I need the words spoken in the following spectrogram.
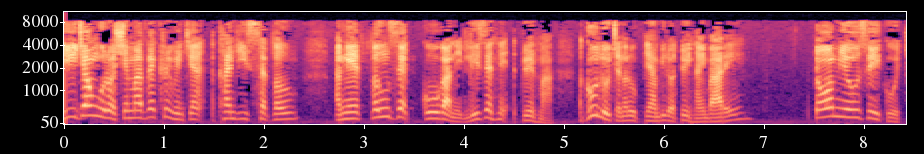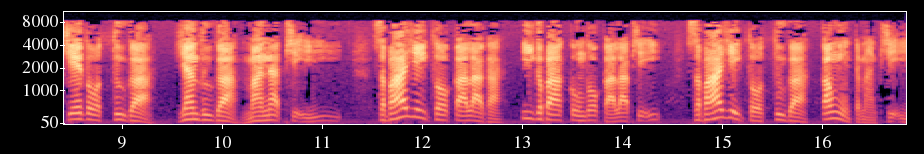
ဒီအကြောင်းကိုတော့ရှင်မသက်ခရစ်ဝင်ကျမ်းအခန်းကြီး73အငယ်36ကနေ42အတွင်းမှာအခုလိုကျွန်တော်တို့ပြန်ပြီးတော့တွေ့နိုင်ပါတယ်တောမျိုးစေ့ကိုကျဲသောသူကရန်သူကမာနဖြစ်၏စပားရိတ်သောကာလကဤကဘာကုံသောကာလဖြစ်၏စပားရိတ်သောသူကကောင်းကင်တမန်ဖြစ်၏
